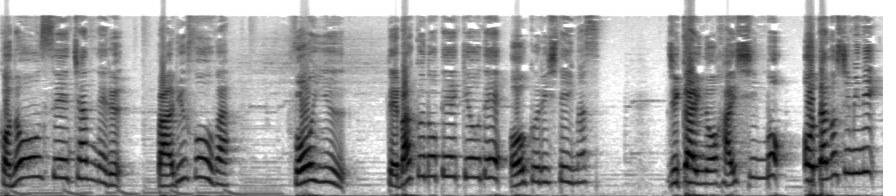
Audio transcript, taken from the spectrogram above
この音声チャンネル、バリュフォーは、4U 手箱の提供でお送りしています。次回の配信もお楽しみに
